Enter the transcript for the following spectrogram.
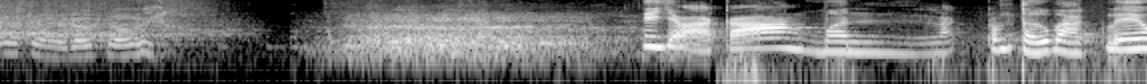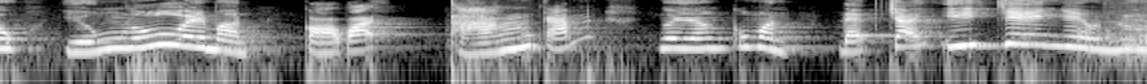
Ôi trời đất ơi Đi chào bà con Mình là công tử Bạc Liêu, Dưỡng lúa quê mình. Cò bay thẳng cánh, Người dân của mình đẹp trai y chang nhiều nữa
